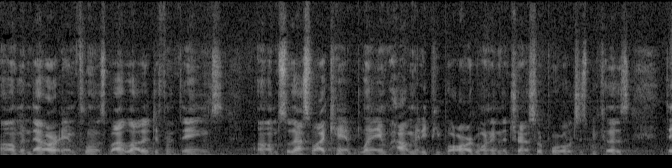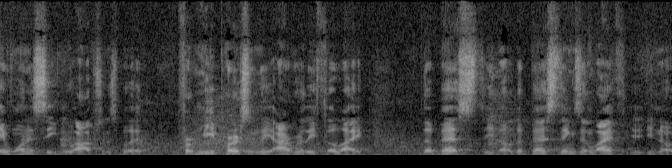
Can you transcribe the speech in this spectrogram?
um, and that are influenced by a lot of different things. Um, so that's why I can't blame how many people are going in the transfer portal, just because they want to seek new options. But for me personally, I really feel like the best you know the best things in life you know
